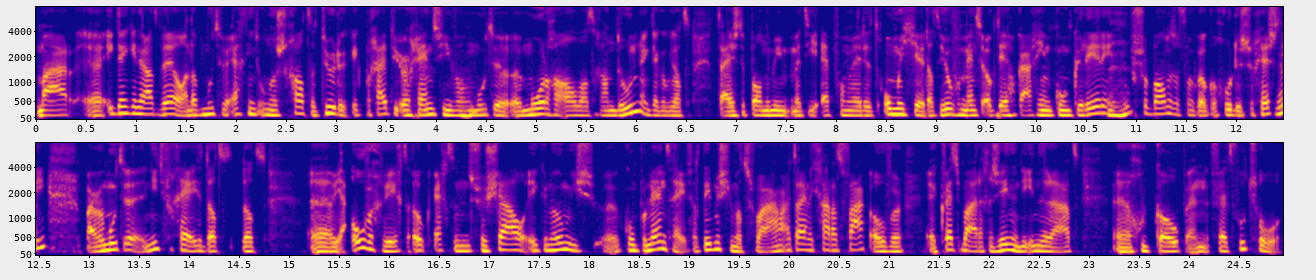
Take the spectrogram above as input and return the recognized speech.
Maar eh, ik denk inderdaad wel, en dat moeten we echt niet onderschatten. Tuurlijk, ik begrijp die urgentie van we moeten eh, morgen al wat gaan doen. Ik denk ook dat tijdens de pandemie met die app van weet het ommetje... dat heel veel mensen ook tegen elkaar gingen concurreren in groepsverbanden. Dat vond ik ook een goede suggestie. Maar we moeten niet vergeten dat... dat eh, ja, overgewicht ook echt een sociaal-economisch eh, component heeft. Dat klinkt misschien wat zwaar, maar uiteindelijk gaat het vaak over eh, kwetsbare gezinnen die inderdaad goedkoop en vet voedsel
